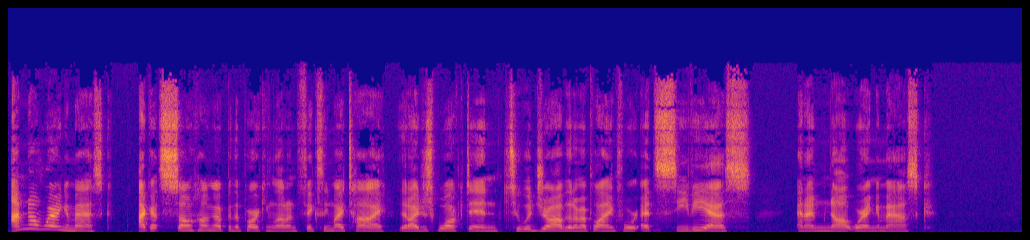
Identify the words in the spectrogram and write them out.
I'm not wearing a mask. I got so hung up in the parking lot on fixing my tie that I just walked in to a job that I'm applying for at CVS, and I'm not wearing a mask.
